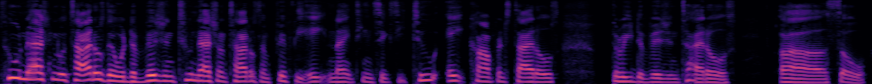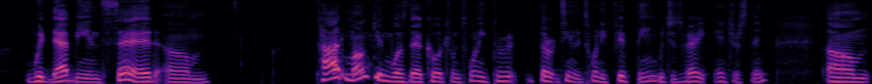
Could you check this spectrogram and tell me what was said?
Two national titles. There were Division two national titles in 58 and 1962. Eight conference titles, three division titles. Uh, so with that being said, um, Todd Monken was their coach from 2013 to 2015, which is very interesting. Um,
